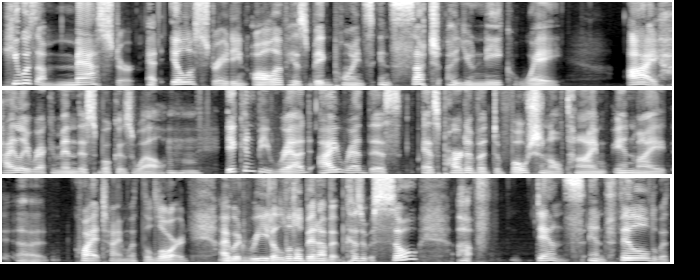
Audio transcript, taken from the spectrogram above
He was a master at illustrating all of his big points in such a unique way. I highly recommend this book as well. It can be read. I read this as part of a devotional time in my uh, quiet time with the Lord. I would read a little bit of it because it was so uh, f- dense and filled with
